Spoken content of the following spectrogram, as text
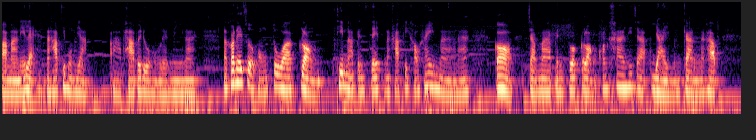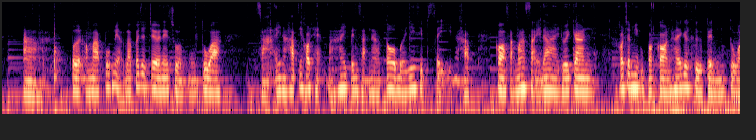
ประมาณนี้แหละนะครับ ที่ผมอยากาพาไปดูของเรือนนี้นะ แล้วก็ในส่วนของตัวกล่องที่มาเป็นเซตนะครับที่เขาให้มานะ ก็จะมาเป็นตัวกล่องค่อนข้างที่จะใหญ่เหมือนกันนะครับเปิดออกมาปุ๊บเนี่ยเราก็จะเจอในส่วนของตัวสายนะครับที่เขาแถมมาให้เป็นสายนาโต้เบอร์ 24 นะครับ ก็สามารถใส่ได้โดยการเขาจะมีอุปกรณ์ให้ก็คือเป็นตัว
